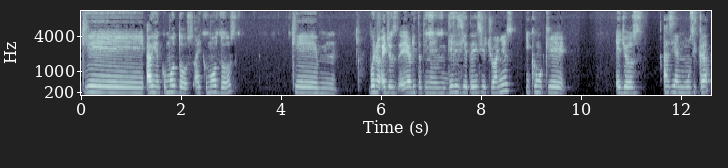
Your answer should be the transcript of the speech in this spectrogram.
Que habían como dos, hay como dos que, mm, bueno, ellos eh, ahorita tienen 17, 18 años y como que ellos hacían música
